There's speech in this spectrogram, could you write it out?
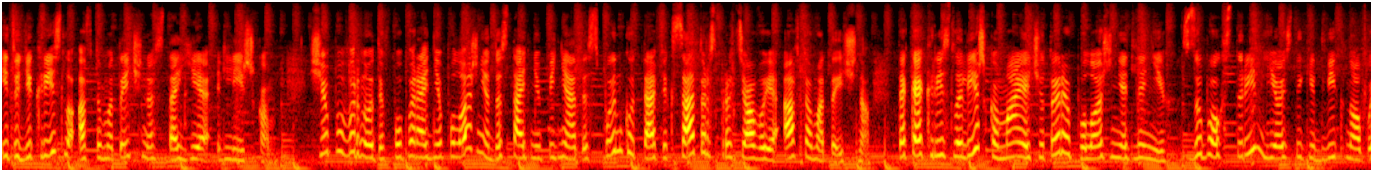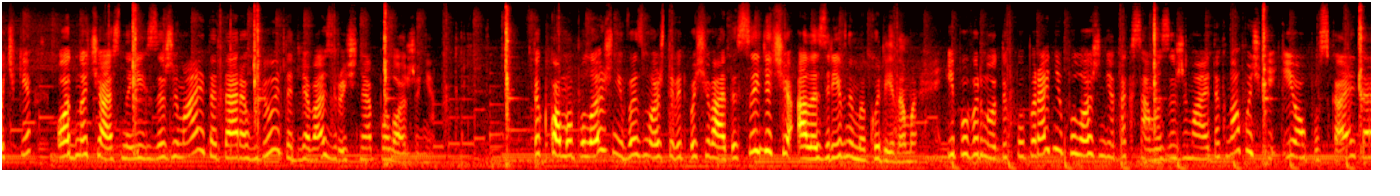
і тоді крісло автоматично стає ліжком. Щоб повернути в попереднє положення, достатньо підняти спинку, та фіксатор спрацьовує автоматично. Таке крісло ліжко має чотири положення для ніг. З обох сторін є ось такі дві кнопочки. Одночасно їх зажимаєте та регулюєте для вас зручне положення. Такому положенні ви зможете відпочивати сидячи, але з рівними колінами. І повернути в попереднє положення так само зажимаєте кнопочки і опускаєте.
